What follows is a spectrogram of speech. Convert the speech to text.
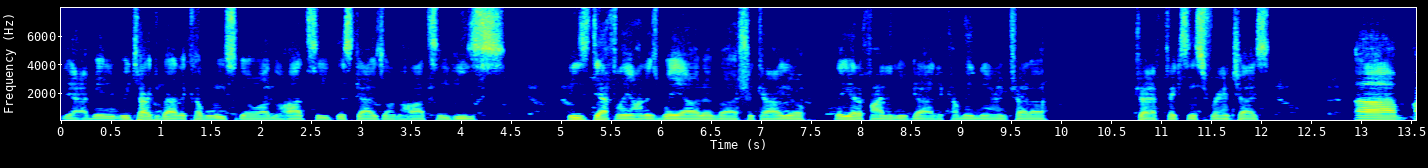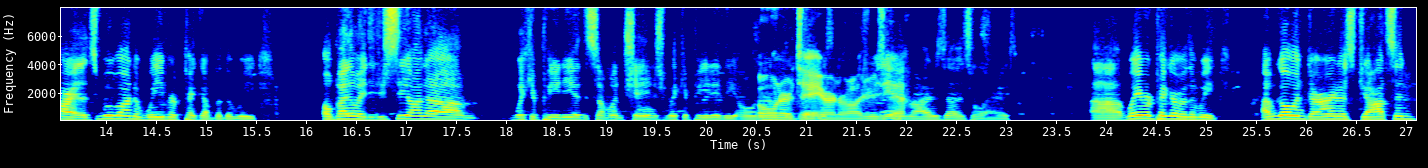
Yeah, I mean, we talked about it a couple weeks ago on the hot seat. This guy's on the hot seat. He's he's definitely on his way out of uh, Chicago. They got to find a new guy to come in there and try to try to fix this franchise. Um, all right, let's move on to waiver pickup of the week. Oh, by the way, did you see on um, Wikipedia that someone changed Wikipedia the owner Owner the to? Aaron Rodgers, yeah. Aaron Rodgers. That is hilarious. Uh, waiver pickup of the week. I'm going D'Ernest Johnson,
